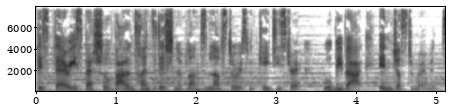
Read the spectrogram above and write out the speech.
This very special Valentine's edition of London Love Stories with Katie Strick will be back in just a moment.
